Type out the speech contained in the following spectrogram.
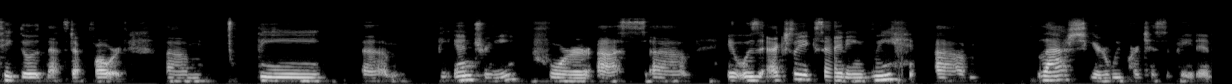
take those, that step forward. Um, the um, the entry for us, um, it was actually exciting. We um, last year we participated,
